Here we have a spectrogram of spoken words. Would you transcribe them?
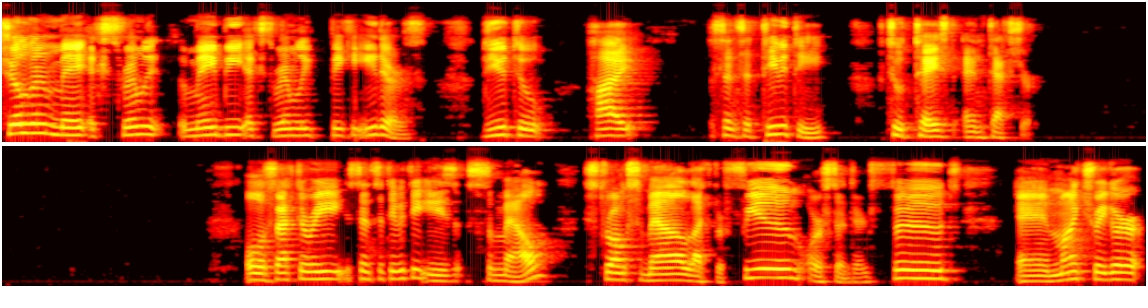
Children may extremely may be extremely picky eaters due to high sensitivity to taste and texture. Olfactory sensitivity is smell, strong smell like perfume or certain foods, and might trigger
